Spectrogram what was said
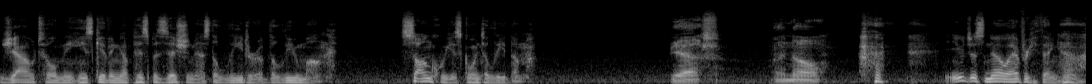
Zhao told me he's giving up his position as the leader of the Liumang. Songhui is going to lead them. Yes, I know. you just know everything, huh?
